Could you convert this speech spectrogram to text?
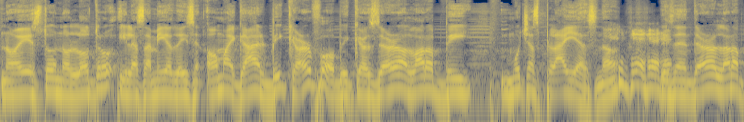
no esto, no lo otro. Y las amigas le dicen, oh my God, be careful because there are a lot of be muchas playas, ¿no? Dicen, there are a lot of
